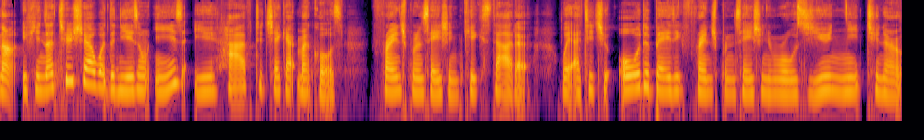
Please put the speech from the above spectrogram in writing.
Now, if you're not too sure what the liaison is, you have to check out my course, French Pronunciation Kickstarter, where I teach you all the basic French pronunciation rules you need to know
